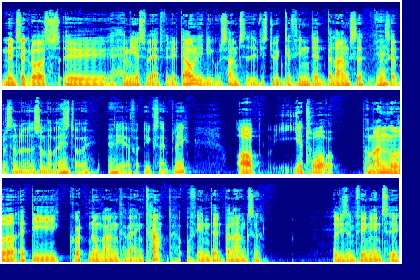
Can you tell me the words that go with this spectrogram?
Men så kan du også øh, have mere svært ved det daglige liv samtidig, hvis du ikke kan finde den balance. For Ja. eksempel sådan noget som at Ja. vaske tøj, Ja. det her for eksempel, ikke? Og jeg tror på mange måder, at de godt nogle gange kan være en kamp at finde den balance. Og ligesom finde ind til,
